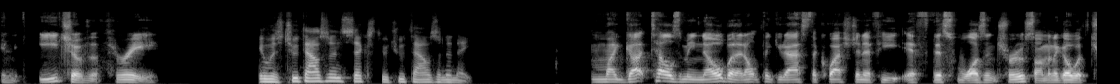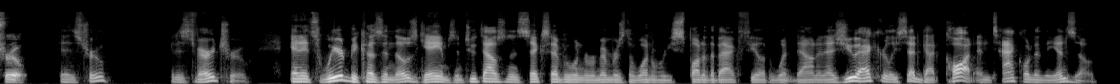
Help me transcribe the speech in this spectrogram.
In each of the three, It was 2006 through 2008. My gut tells me no, but I don't think you'd ask the question if he if this wasn't true. So I'm gonna go with true. It is true. It is very true. And it's weird because in those games in 2006, everyone remembers the one where he spun in the backfield and went down. And as you accurately said, got caught and tackled in the end zone.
